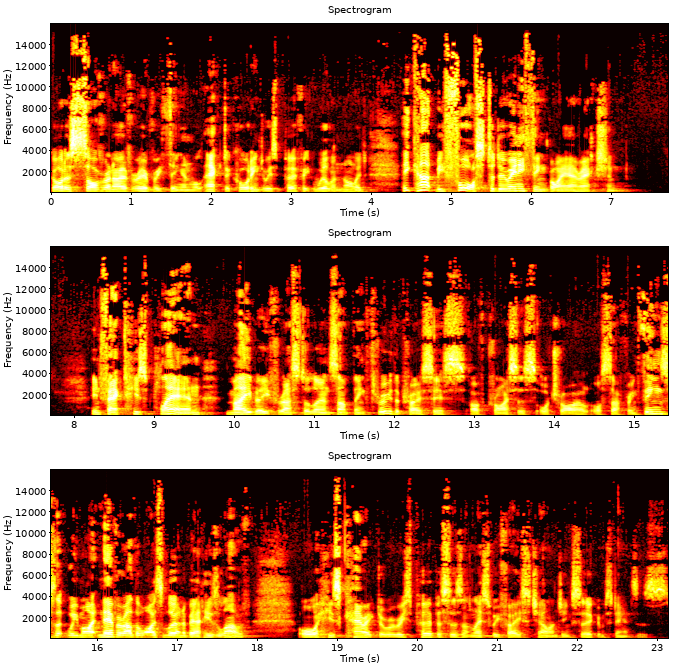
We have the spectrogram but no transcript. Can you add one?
God is sovereign over everything and will act according to his perfect will and knowledge. He can't be forced to do anything by our action. In fact, his plan may be for us to learn something through the process of crisis or trial or suffering, things that we might never otherwise learn about his love or his character or his purposes unless we face challenging circumstances.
